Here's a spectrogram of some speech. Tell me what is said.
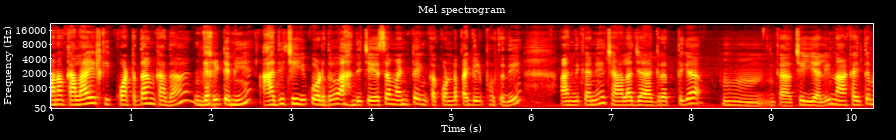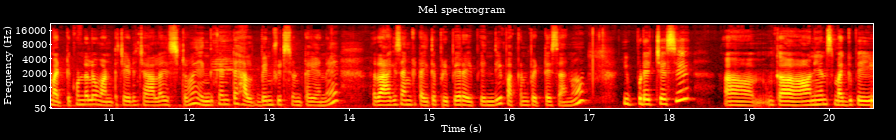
మనం కళాయికి కొట్టదాం కదా గరిటెని. అది చేయకూడదు. అది చేసామంటే ఇంకా కుండ పగిలిపోతుంది. అందుకని చాలా జాగ్రత్తగా ఇంకా చెయ్యాలి. నాకైతే మట్టి కుండలో వంట చేయడం చాలా ఇష్టం. ఎందుకంటే హెల్త్ బెనిఫిట్స్ ఉంటాయని రాగి సంకట అయితే ప్రిపేర్ అయిపోయింది పక్కన పెట్టేశాను. ఇప్పుడు వచ్చేసి ఇంకా ఆనియన్స్ మగ్గిపోయి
